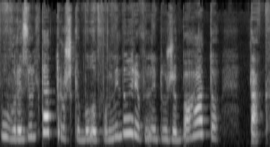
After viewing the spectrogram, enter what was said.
був результат, трошки було помідорів, не дуже багато. Так,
